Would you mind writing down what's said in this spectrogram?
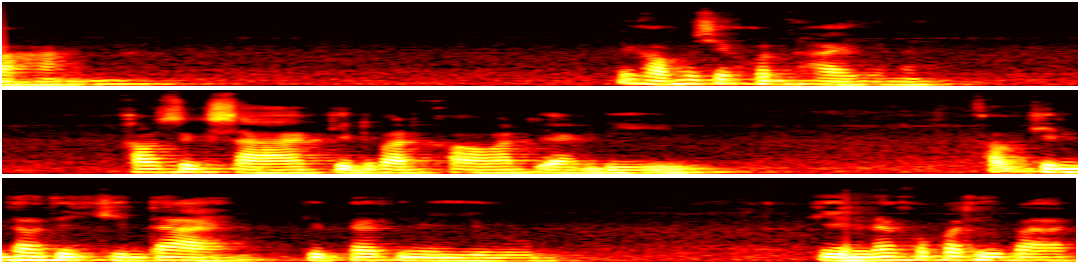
อาหารนี่เขาไม่ใช่คนไทยนะเขาศึกษากิจวัตรข้อวัดอย่างดี เขากินเท่าที่กินได้ กินเท่าที่มีอยู่ กินแล้วก็ปฏิบัติ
